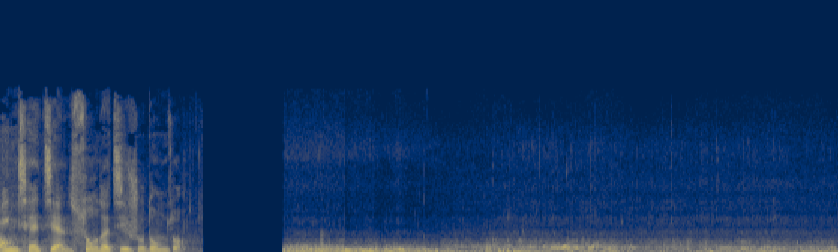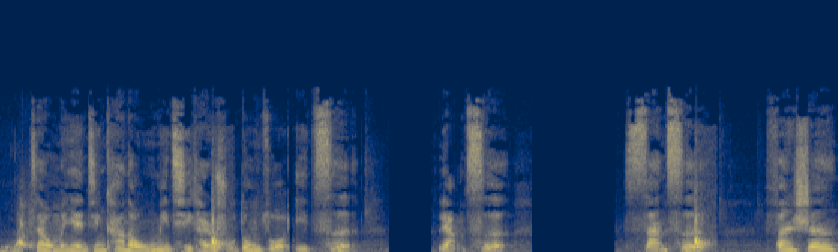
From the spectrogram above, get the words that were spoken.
并且减速的技术动作。在我们眼睛看到五米旗开始数动作，一次、两次、三次翻身，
